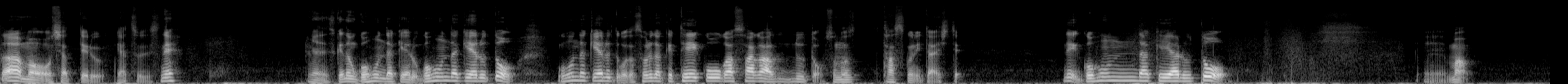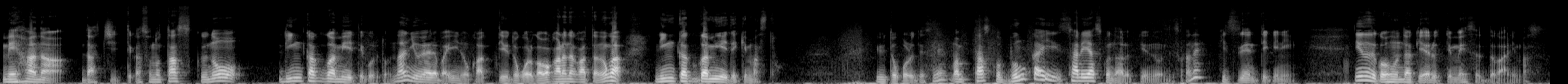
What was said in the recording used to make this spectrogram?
が、まあ、おっしゃってるやつですね。なんですけども、5分だけやる。5分だけやると、5分だけやるってことは、それだけ抵抗が下がると、そのタスクに対して。で、5分だけやると、えー、まあ、目鼻立ちっていうか、そのタスクの輪郭が見えてくると。何をやればいいのかっていうところがわからなかったのが、輪郭が見えてきますと。いうところですね。まあ、タスクを分解されやすくなるっていうのですかね。必然的に。っていうので5分だけやるっていうメソッドがあります。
